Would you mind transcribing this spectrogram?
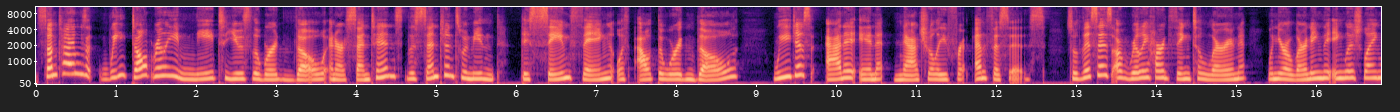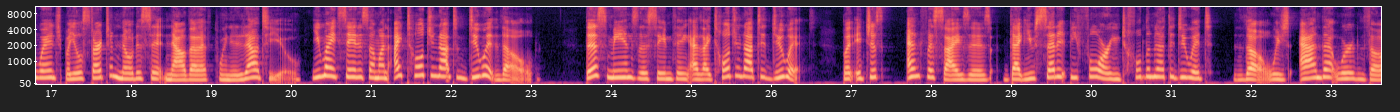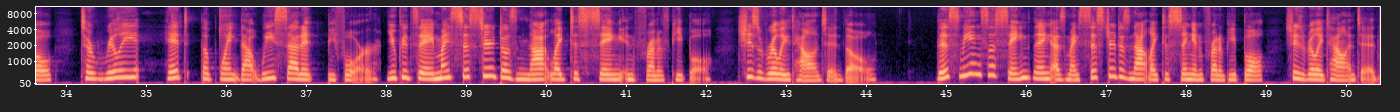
Sometimes we don't really need to use the word though in our sentence. The sentence would mean the same thing without the word though, we just add it in naturally for emphasis. So, this is a really hard thing to learn when you're learning the English language, but you'll start to notice it now that I've pointed it out to you. You might say to someone, I told you not to do it though. This means the same thing as I told you not to do it, but it just emphasizes that you said it before, you told them not to do it though. We just add that word though to really hit the point that we said it before. You could say, My sister does not like to sing in front of people. She's really talented, though. This means the same thing as my sister does not like to sing in front of people. She's really talented.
